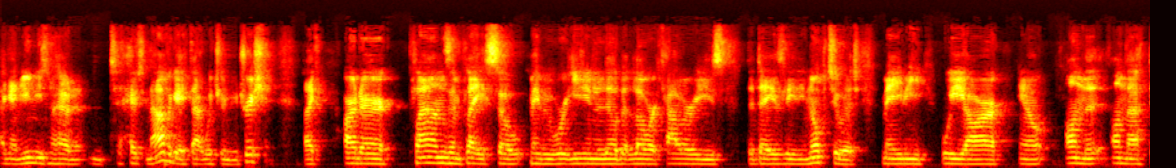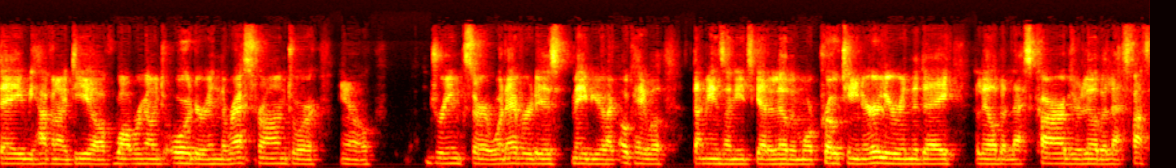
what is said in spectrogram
again, you need to know how to, how to navigate that with your nutrition. Like, are there plans in place? So maybe we're eating a little bit lower calories the days leading up to it. Maybe we are, you know, on the on that day we have an idea of what we're going to order in the restaurant, or you know, drinks or whatever it is. Maybe you're like, okay, well, that means I need to get a little bit more protein earlier in the day, a little bit less carbs, or a little bit less fats,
